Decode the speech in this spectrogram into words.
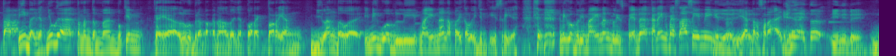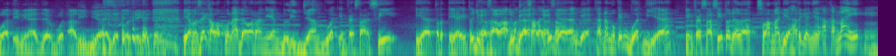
Tapi banyak juga teman-teman mungkin kayak lu beberapa kenal banyak korektor yang bilang bahwa ini gue beli mainan, apalagi kalau izin ke istri ya. ini gue beli mainan, beli sepeda karena investasi nih gitu. Iya, iya, ya terserah aja. Ini itu ini deh, buat ini aja, buat alibi aja kalau kayak gitu. ya maksudnya kalaupun ada orang yang beli jam buat investasi ya ter- ya itu juga Nggak salah juga, salah, juga. salah juga. karena mungkin buat dia investasi itu adalah selama dia harganya akan naik Hmm.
